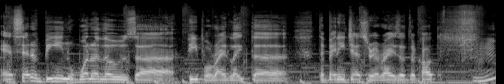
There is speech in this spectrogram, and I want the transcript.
instead of being one of those uh people, right, like the the Bene Gesserit, right, is what they're called. Mm-hmm.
